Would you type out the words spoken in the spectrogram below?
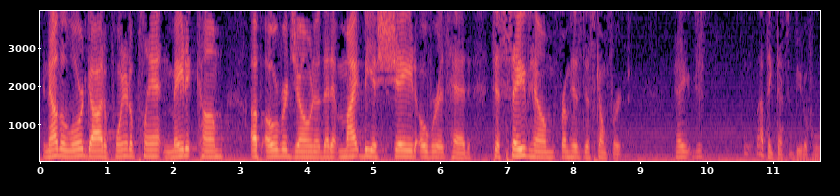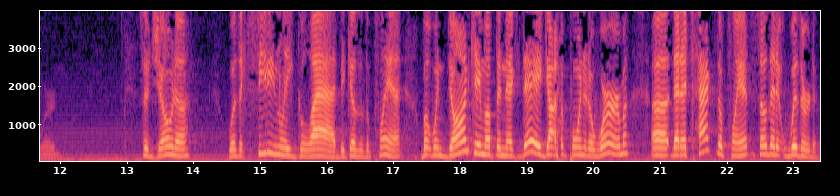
And now the Lord God appointed a plant and made it come up over Jonah that it might be a shade over his head to save him from his discomfort. Okay, just I think that's a beautiful word. So Jonah was exceedingly glad because of the plant, but when dawn came up the next day, God appointed a worm uh, that attacked the plant so that it withered.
